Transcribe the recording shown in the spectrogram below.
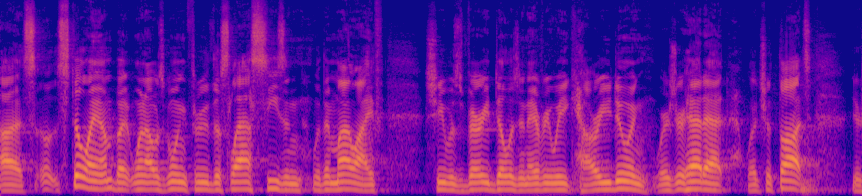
uh, still am, but when I was going through this last season within my life, she was very diligent every week. How are you doing? Where's your head at? What's your thoughts? You're,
